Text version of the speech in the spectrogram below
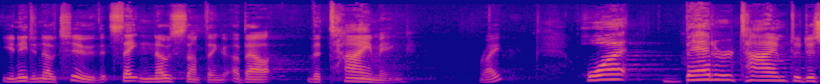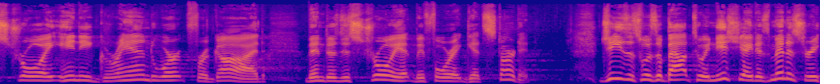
you need to know too that Satan knows something about the timing, right? What better time to destroy any grand work for God than to destroy it before it gets started? Jesus was about to initiate his ministry.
